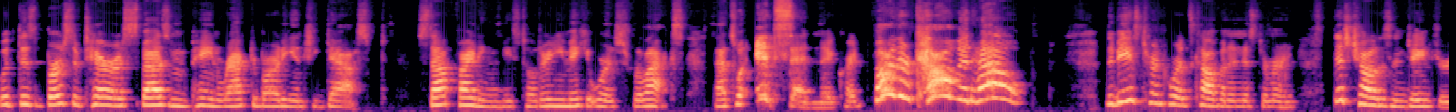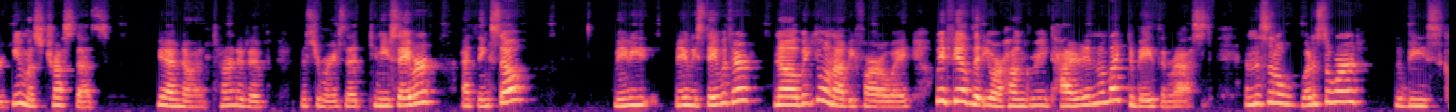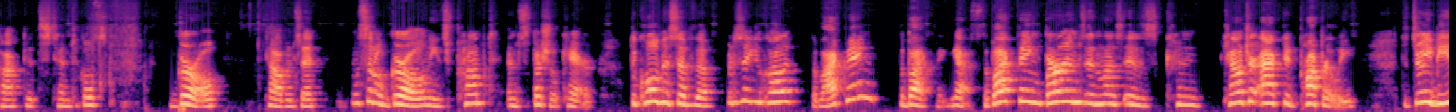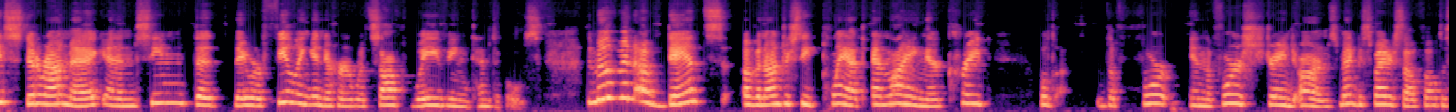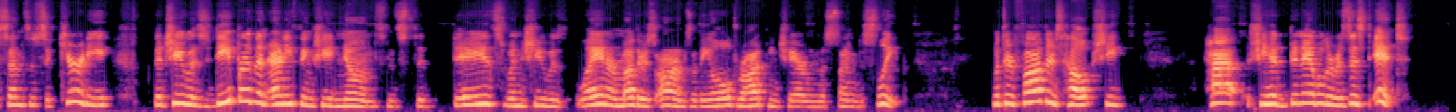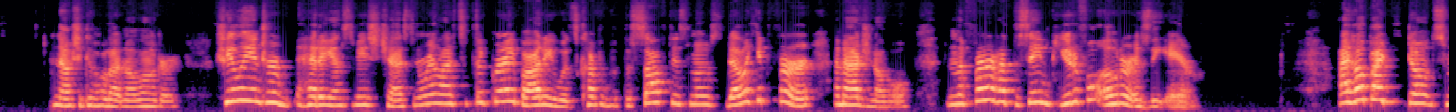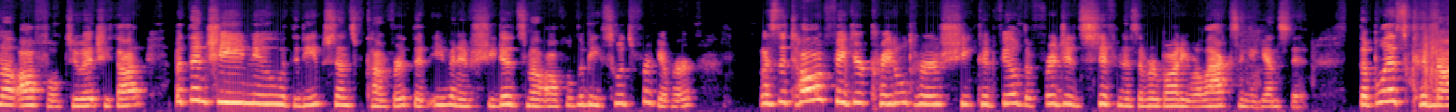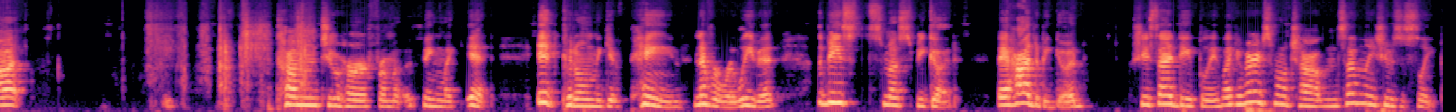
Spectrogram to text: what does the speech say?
With this burst of terror, a spasm of pain racked her body and she gasped. Stop fighting, the beast told her. You make it worse. Relax. That's what it said, Meg cried. Father Calvin, help! The beast turned towards Calvin and Mr. Murray. This child is in danger. You must trust us. We have no alternative, Mr. Murray said. Can you save her? I think so. Maybe maybe stay with her? No, but you will not be far away. We feel that you are hungry, tired, and would like to bathe and rest. And this little what is the word? The beast cocked its tentacles. Girl Calvin said. This little girl needs prompt and special care. The coldness of the, what is it you call it? The black thing? The black thing, yes. The black thing burns unless it is con- counteracted properly. The three beasts stood around Meg and seemed that they were feeling into her with soft, waving tentacles. The movement of dance of an undersea plant and lying there cradled the four in the four strange arms, Meg, despite herself, felt a sense of security that she was deeper than anything she had known since the days when she was lay in her mother's arms in the old rocking chair and was starting to sleep. With her father's help, she had she had been able to resist it. Now she could hold out no longer. She leaned her head against the beast's chest and realized that the gray body was covered with the softest, most delicate fur imaginable, and the fur had the same beautiful odor as the air. I hope I don't smell awful to it, she thought, but then she knew with a deep sense of comfort that even if she did smell awful, the beast would forgive her. As the tall figure cradled her, she could feel the frigid stiffness of her body relaxing against it. The bliss could not come to her from a thing like it. It could only give pain, never relieve it. The beasts must be good. They had to be good. She sighed deeply, like a very small child, and suddenly she was asleep.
